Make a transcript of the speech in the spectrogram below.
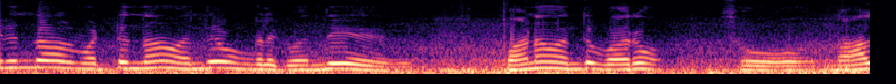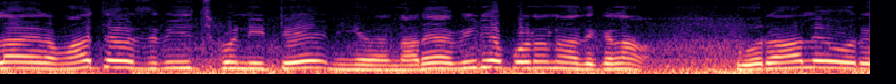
இருந்தால் மட்டும்தான் வந்து உங்களுக்கு வந்து பணம் வந்து வரும். ஸோ நாலாயிரம் வாட்ச் ஹவர்ஸ் ரீச் பண்ணிவிட்டு நீங்கள் நிறையா வீடியோ போடணும் அதுக்கெல்லாம். ஒரு ஆள் ஒரு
